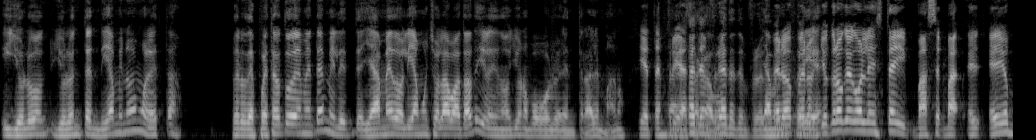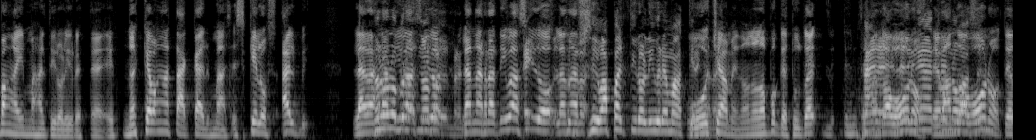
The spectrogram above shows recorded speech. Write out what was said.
y yo lo, yo lo entendí, a mí no me molesta. Pero después trato de meterme y ya me dolía mucho la batata y yo le dije, no, yo no puedo volver a entrar, hermano. Ya Te enfriaste, te enfriaste. Me Pero, pero yo creo que Golden State va a ser, va- eh, ellos van a ir más al tiro libre. Este, eh, no es que van a atacar más, es que los árbitros. La No, no, no, narrativa, no, ha sido, pero- pero- la narrativa ha Eh, sido. la tú- narra- si vas para el tiro libre más, Escúchame, no, no, no, porque tú te, te- mando abono, de te mando a abono, te,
